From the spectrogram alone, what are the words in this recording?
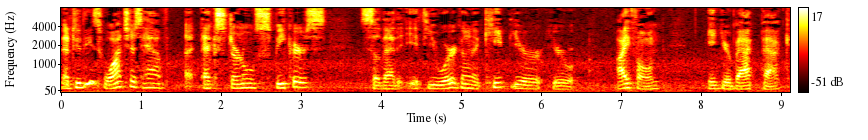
Now, do these watches have uh, external speakers so that if you were going to keep your your iPhone in your backpack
